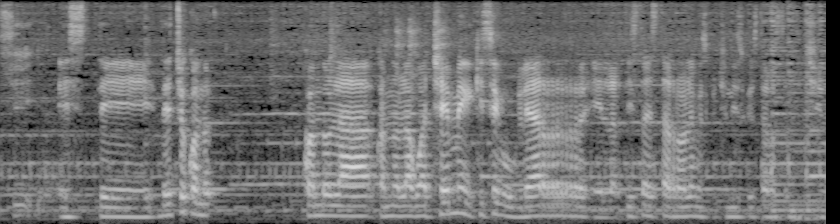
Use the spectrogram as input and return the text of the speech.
Sí. Este, de hecho, cuando, cuando la, cuando la guaché me quise googlear el artista de esta rola, me escuché un disco y está bastante chido.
